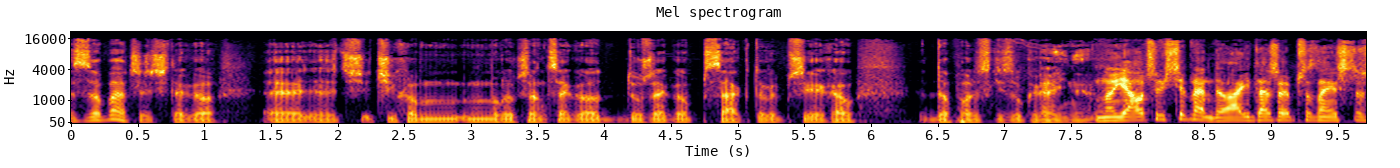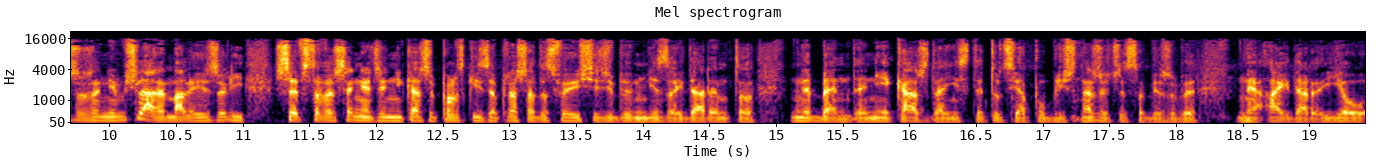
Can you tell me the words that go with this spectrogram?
zobaczyć tego cicho mruczącego dużego psa, który przyjechał do Polski z Ukrainy. No ja oczywiście będę. O Ajdarze przyznaję szczerze, że nie myślałem, ale jeżeli szef Stowarzyszenia Dziennikarzy Polskich zaprasza do swojej siedziby mnie z Ajdarem, to będę. Nie każda instytucja publiczna życzy sobie, żeby Ajdar ją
